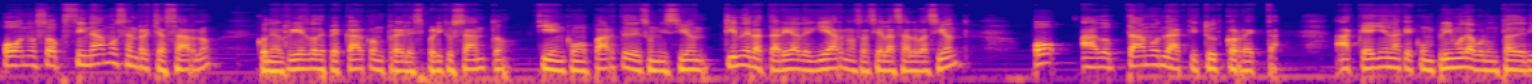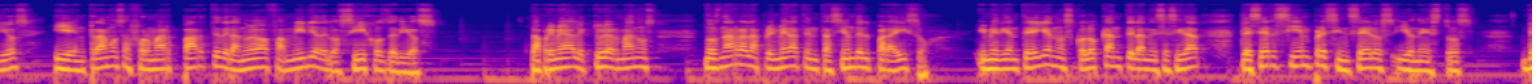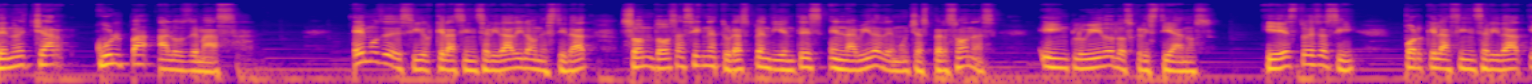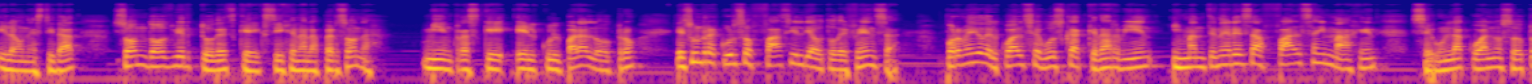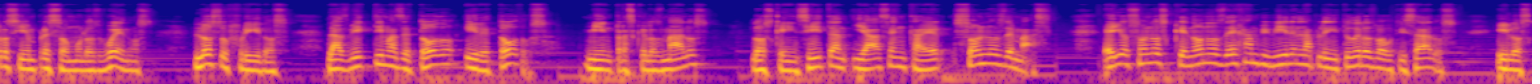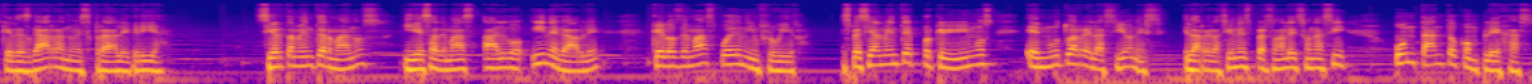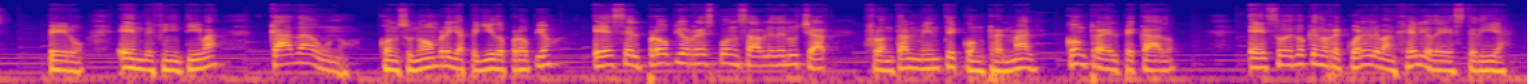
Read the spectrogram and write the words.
O nos obstinamos en rechazarlo, con el riesgo de pecar contra el Espíritu Santo quien como parte de su misión tiene la tarea de guiarnos hacia la salvación, o adoptamos la actitud correcta, aquella en la que cumplimos la voluntad de Dios y entramos a formar parte de la nueva familia de los hijos de Dios. La primera lectura, hermanos, nos narra la primera tentación del paraíso, y mediante ella nos coloca ante la necesidad de ser siempre sinceros y honestos, de no echar culpa a los demás, Hemos de decir que la sinceridad y la honestidad son dos asignaturas pendientes en la vida de muchas personas, incluidos los cristianos. Y esto es así porque la sinceridad y la honestidad son dos virtudes que exigen a la persona, mientras que el culpar al otro es un recurso fácil de autodefensa, por medio del cual se busca quedar bien y mantener esa falsa imagen según la cual nosotros siempre somos los buenos, los sufridos, las víctimas de todo y de todos, mientras que los malos, los que incitan y hacen caer, son los demás. Ellos son los que no nos dejan vivir en la plenitud de los bautizados y los que desgarran nuestra alegría. Ciertamente, hermanos, y es además algo innegable, que los demás pueden influir, especialmente porque vivimos en mutuas relaciones, y las relaciones personales son así, un tanto complejas, pero, en definitiva, cada uno, con su nombre y apellido propio, es el propio responsable de luchar frontalmente contra el mal, contra el pecado. Eso es lo que nos recuerda el Evangelio de este día.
